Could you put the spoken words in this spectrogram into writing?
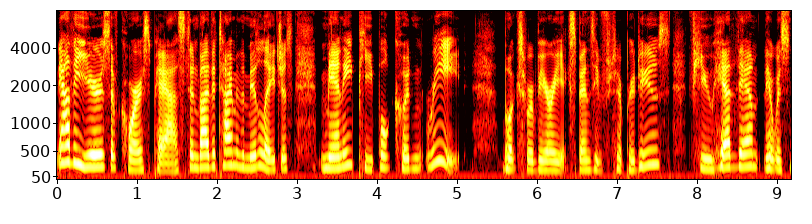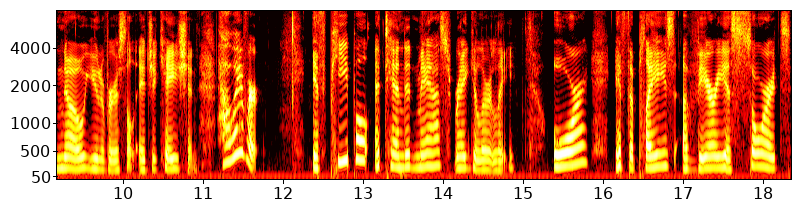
Now the years of course passed and by the time of the middle ages many people couldn't read. Books were very expensive to produce few had them there was no universal education. However if people attended Mass regularly, or if the plays of various sorts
